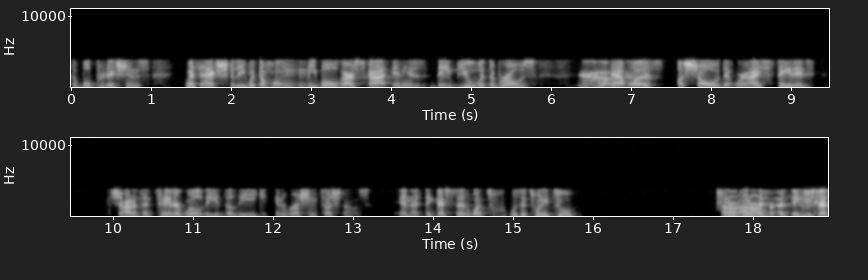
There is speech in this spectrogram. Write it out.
the bold predictions with actually with the homie Bogard Scott in his debut with the Bros. that was a show that where I stated Jonathan Taylor will lead the league in rushing touchdowns, and I think I said what was it twenty two? I don't I don't remember. I think you said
